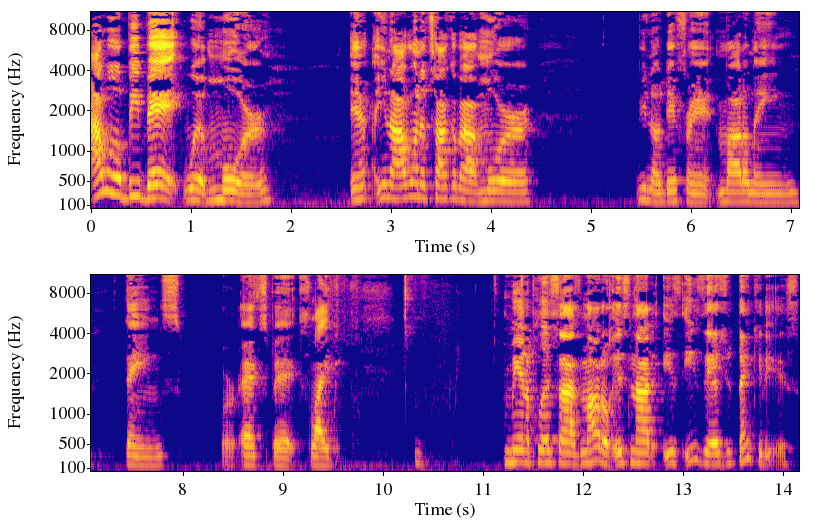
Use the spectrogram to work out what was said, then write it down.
I will be back with more you know, I want to talk about more, you know, different modeling things or aspects. Like being a plus size model, it's not as easy as you think it is.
